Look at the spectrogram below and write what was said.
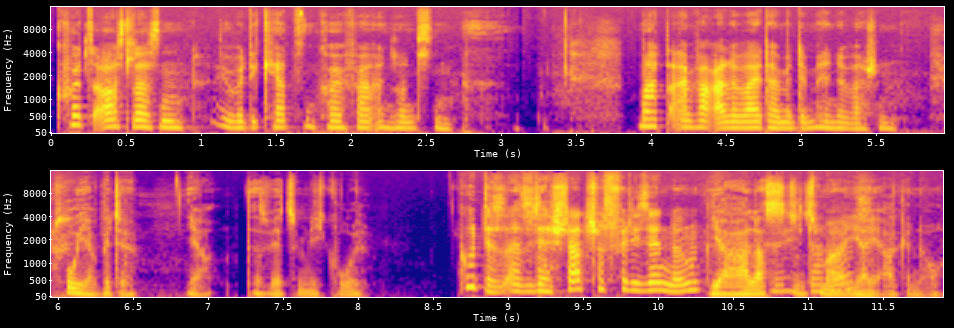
kurz auslassen über die Kerzenkäufer. Ansonsten macht einfach alle weiter mit dem Händewaschen. Oh ja, bitte. Ja, das wäre ziemlich cool. Gut, das ist also der Startschuss für die Sendung. Ja, lasst uns mal. Ja, ja, genau.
